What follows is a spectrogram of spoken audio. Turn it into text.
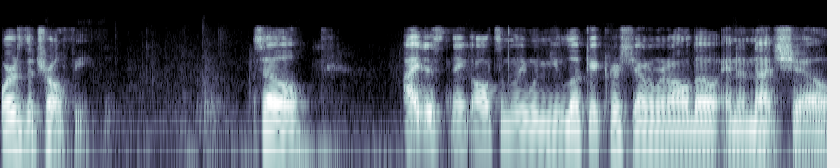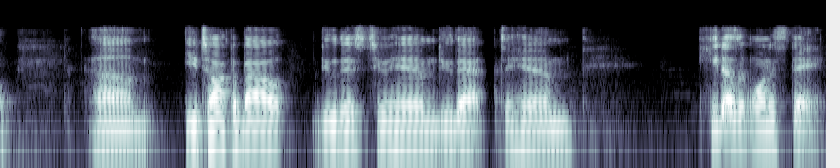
Where's the trophy? So, I just think ultimately when you look at Cristiano Ronaldo in a nutshell, um, you talk about do this to him, do that to him. He doesn't want to stay.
